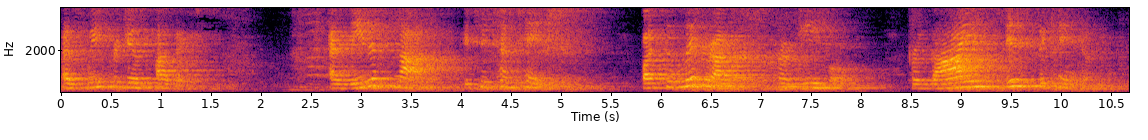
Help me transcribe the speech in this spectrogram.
as we forgive others. And lead us not into temptation, but deliver us from evil. For thine is the kingdom,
